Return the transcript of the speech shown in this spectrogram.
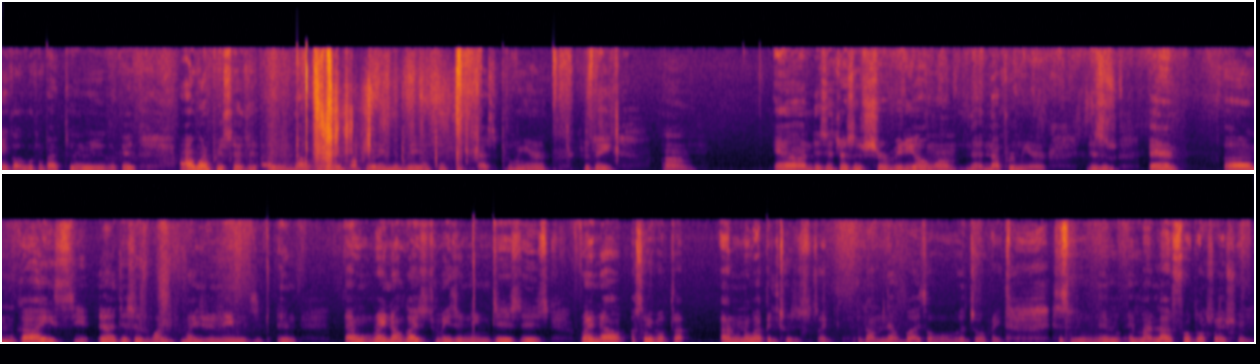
Hey guys, welcome back to the video. Okay, I want to present. Now I am uploading the video since it's as Premiere today. Um, and this is just a short video. Um, not, not Premiere. This is and um, guys, uh, this is why my username is in. And right now, guys, my username this is right now. Sorry about that. I don't know what happened to this like thumbnail, but it's all it's alright. This is in, in my last Roblox live stream.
